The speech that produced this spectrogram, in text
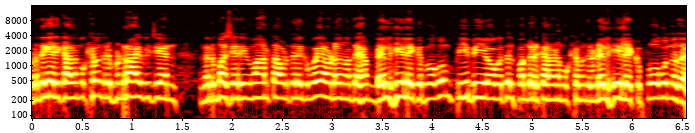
പ്രതികരിക്കാതെ മുഖ്യമന്ത്രി പിണറായി വിജയൻ നെടുമ്പാശ്ശേരി വിമാനത്താവളത്തിലേക്ക് പോയി. അവിടെ നിന്ന് അദ്ദേഹം ഡൽഹിയിലേക്ക് പോകും. പി ബി യോഗത്തിൽ പങ്കെടുക്കാനാണ് മുഖ്യമന്ത്രി ഡൽഹിയിലേക്ക് പോകുന്നത്.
